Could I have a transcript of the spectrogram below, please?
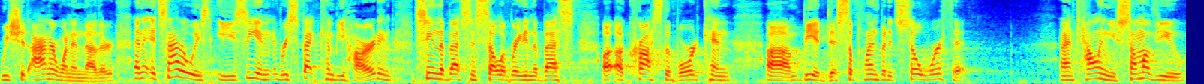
we should honor one another. And it's not always easy, and respect can be hard, and seeing the best and celebrating the best uh, across the board can um, be a discipline, but it's so worth it. And I'm telling you, some of you,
